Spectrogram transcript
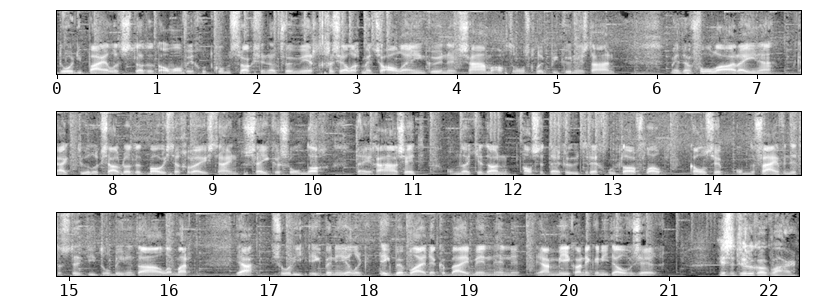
door die pilots dat het allemaal weer goed komt straks. En dat we weer gezellig met z'n allen heen kunnen. Samen achter ons clubje kunnen staan. Met een volle arena. Kijk, natuurlijk zou dat het mooiste geweest zijn. Zeker zondag tegen AZ. Omdat je dan, als het tegen Utrecht goed afloopt, kans hebt om de 35e titel binnen te halen. Maar ja, sorry, ik ben eerlijk. Ik ben blij dat ik erbij ben. En eh, ja, meer kan ik er niet over zeggen. Is natuurlijk ook waar.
